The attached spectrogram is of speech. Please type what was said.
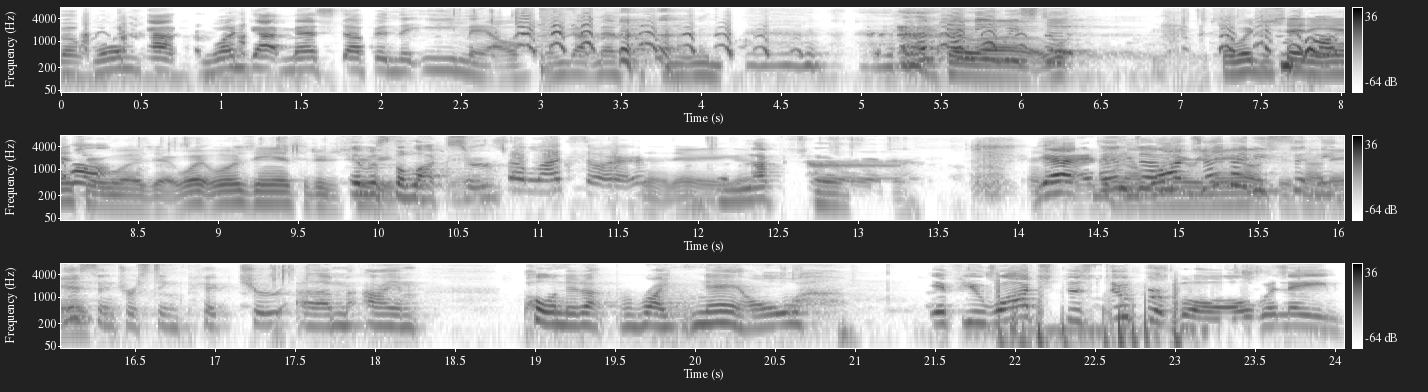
but one got one got messed up in the email. One got messed up in the email. I, I mean, we uh, still. So what'd you say the answer was? There? What, what was the answer to the It was the Luxor. The Luxor. Yeah, there The you go. Luxor. That's Yeah, and And you you um, watch everything J Baby else, it's sent me the this answer. interesting picture. Um, I am pulling it up right now. If you watch the Super Bowl when they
